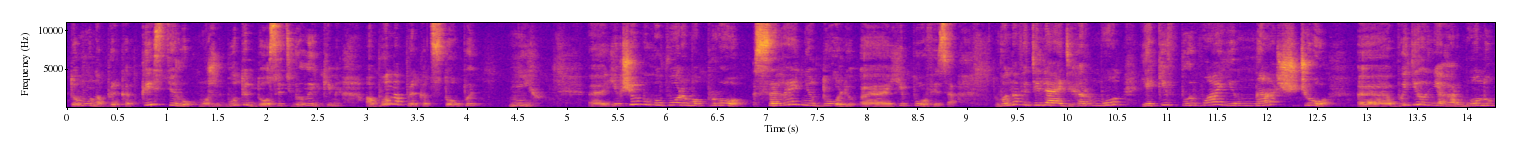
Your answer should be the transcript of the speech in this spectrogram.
Тому, наприклад, кисті рук можуть бути досить великими, або, наприклад, стопи ніг. Е, Якщо ми говоримо про середню долю е, гіпофіза, вона виділяє гормон, який впливає на що? Е, Виділення гормону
